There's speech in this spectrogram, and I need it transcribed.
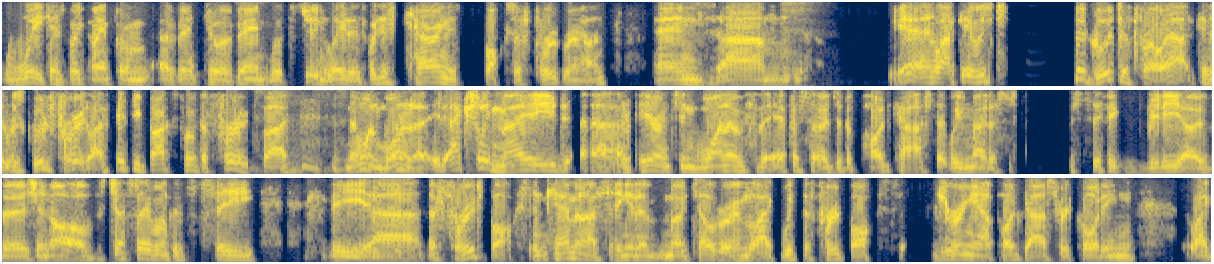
week, as we're going from event to event with student leaders, we're just carrying this box of fruit around, and um, yeah, and like it was too good to throw out because it was good fruit, like fifty bucks worth of fruit, but no one wanted it. It actually made uh, an appearance in one of the episodes of the podcast that we made a specific video version of, just so everyone could see the uh, the fruit box. And Cam and I sitting in a motel room, like with the fruit box during our podcast recording. Like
